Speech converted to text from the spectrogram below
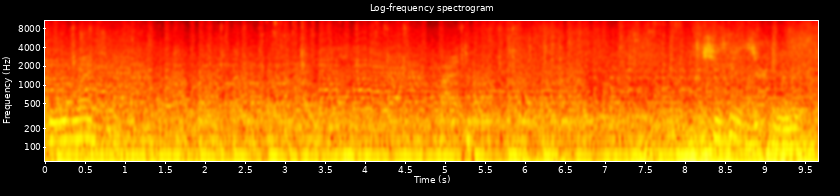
I'll find on way. Alright. She's gonna zerk in a minute.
